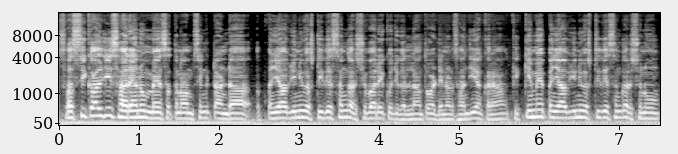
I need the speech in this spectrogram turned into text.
ਸਤਿ ਸ਼੍ਰੀ ਅਕਾਲ ਜੀ ਸਾਰਿਆਂ ਨੂੰ, ਮੈਂ ਸਤਨਾਮ ਸਿੰਘ ਟਾਂਡਾ, ਪੰਜਾਬ ਯੂਨੀਵਰਸਿਟੀ ਦੇ ਸੰਘਰਸ਼ ਬਾਰੇ ਕੁਝ ਗੱਲਾਂ ਤੁਹਾਡੇ ਨਾਲ ਸਾਂਝੀਆਂ ਕਰਾਂ ਕਿ ਕਿਵੇਂ ਪੰਜਾਬ ਯੂਨੀਵਰਸਿਟੀ ਦੇ ਸੰਘਰਸ਼ ਨੂੰ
